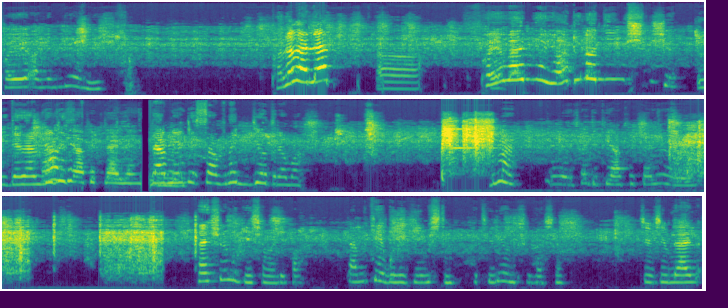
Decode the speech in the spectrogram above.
Parayı alabiliyor muyuz? Para ver lan. Aa, para vermiyor ya. Değilmiş bir şey. Her denemleri kıyafetlerle. denemleri de hesabına gidiyordur ama. Değil mi? Evet hadi kıyafetlerle alalım. Ben şunu mu giysem acaba? Ben bir kere bunu giymiştim. Hatırlıyor musun Hasan? Civcivlerle.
